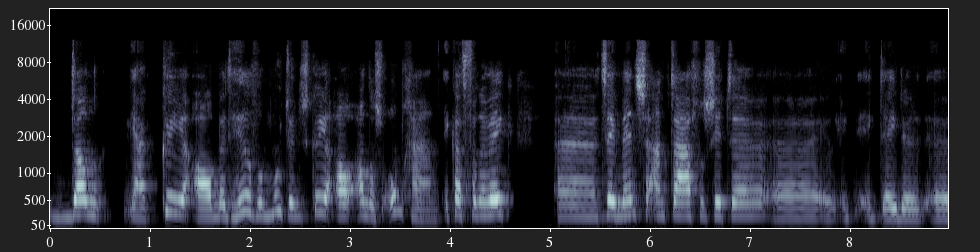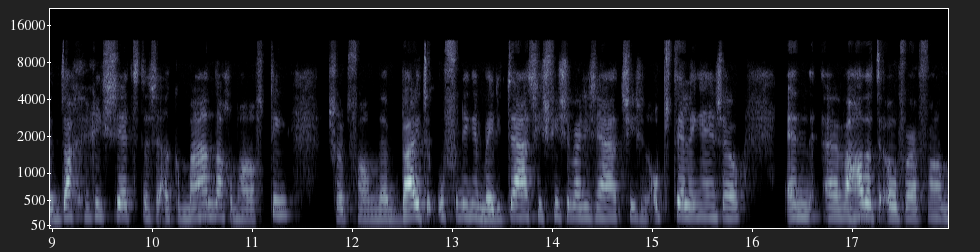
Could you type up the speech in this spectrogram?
dan ja, kun je al met heel veel moedens kun je al anders omgaan. Ik had van een week uh, twee mensen aan tafel zitten. Uh, ik, ik, deed de uh, dagreset, dat is elke maandag om half tien. Een soort van buitenoefeningen, meditaties, visualisaties en opstellingen en zo. En we hadden het over van,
